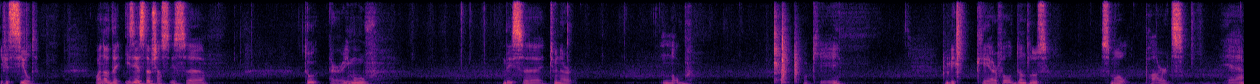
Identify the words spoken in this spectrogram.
If it's sealed. One of the easiest options is uh, to remove this uh, tuner knob. Okay. Be careful, don't lose small parts. Yeah.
